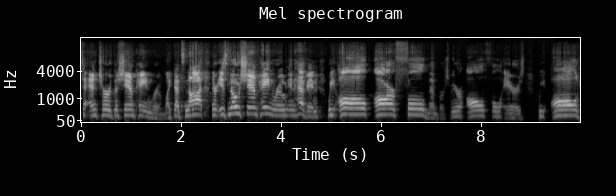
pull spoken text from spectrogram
to enter the champagne room. Like, that's not, there is no champagne room in heaven. We all are full members, we are all full heirs. We all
